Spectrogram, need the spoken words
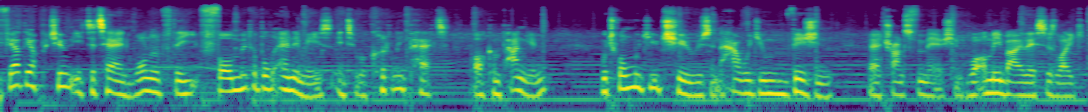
If you had the opportunity to turn one of the formidable enemies into a cuddly pet or companion, which one would you choose and how would you envision their transformation? What I mean by this is like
